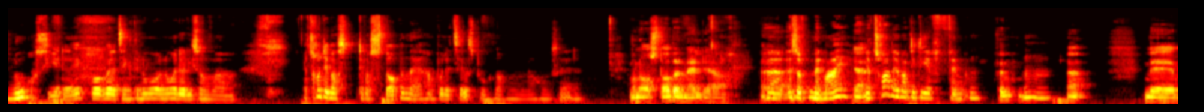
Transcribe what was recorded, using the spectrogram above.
nu og siger det, ikke? Hvor, hvor jeg tænkte, nu, nu er det ligesom... Uh, jeg tror, det var, det var stoppet med ham på det tidspunkt, når hun, når hun sagde det. Hvornår stoppede han med alt det her? Uh, altså med mig, Ja. jeg tror, det var de der 15. 15? Mm-hmm. Ja. Hvad,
